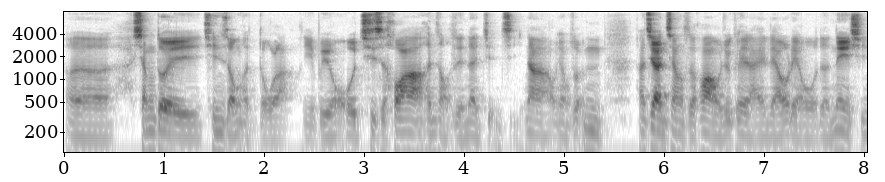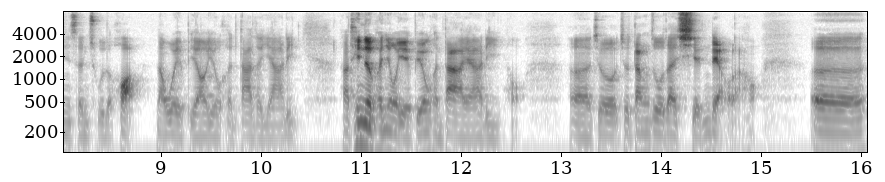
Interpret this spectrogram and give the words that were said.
呃相对轻松很多啦，也不用我其实花很少时间在剪辑。那我想说，嗯，那既然这样子的话，我就可以来聊聊我的内心深处的话，那我也不要有很大的压力，那听的朋友也不用很大的压力，吼，呃，就就当做在闲聊啦，吼，呃。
